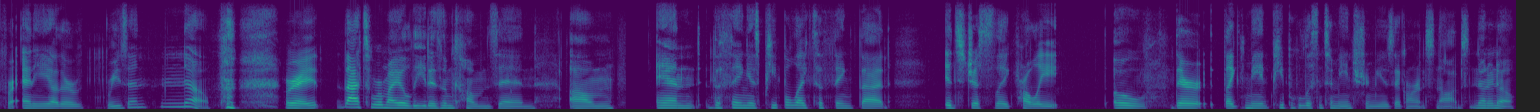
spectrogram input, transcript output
for any other reason? No, right? That's where my elitism comes in. Um, and the thing is, people like to think that it's just like probably oh, they're like main people who listen to mainstream music aren't snobs. No, no, no.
